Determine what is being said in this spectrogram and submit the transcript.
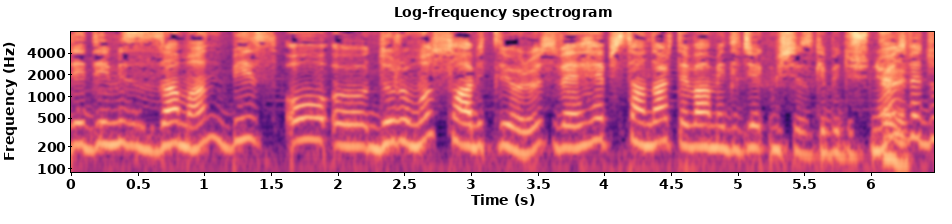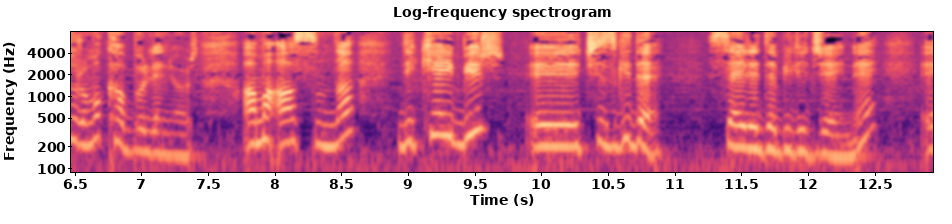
dediğimiz zaman biz o, o durumu sabitliyoruz ve hep standart devam edecekmişiz gibi düşünüyoruz evet. ve durumu kabulleniyoruz. Ama aslında dikey bir e, çizgi de seyredebileceğini, e,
